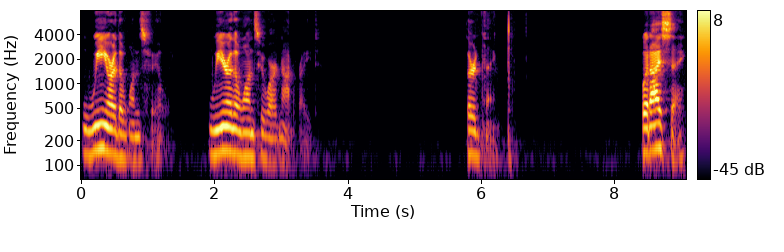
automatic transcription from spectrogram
We are the ones failing. We are the ones who are not right. Third thing. But I say,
